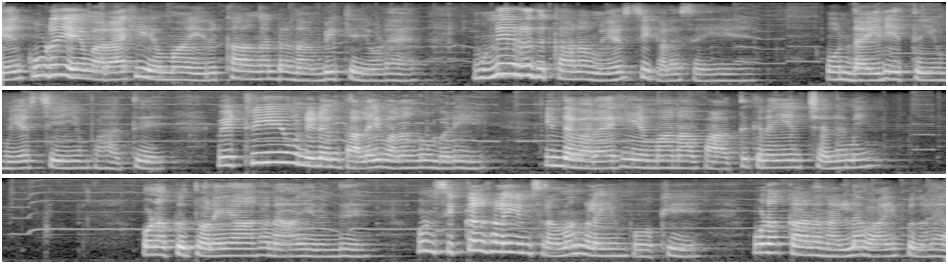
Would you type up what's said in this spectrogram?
என் கூட என் வராகி அம்மா இருக்காங்கன்ற நம்பிக்கையோட முன்னேறதுக்கான முயற்சிகளை செய் உன் தைரியத்தையும் முயற்சியையும் பார்த்து வெற்றியே உன்னிடம் தலை வணங்கும்படி இந்த வராகி அம்மா நான் பார்த்துக்கிறேன் என் செல்லமே. உனக்கு துணையாக நான் இருந்து உன் சிக்கல்களையும் சிரமங்களையும் போக்கி உனக்கான நல்ல வாய்ப்புகளை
